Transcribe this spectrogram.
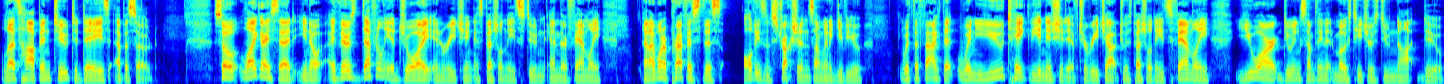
Let's hop into today's episode. So, like I said, you know, there's definitely a joy in reaching a special needs student and their family. And I want to preface this, all these instructions I'm going to give you with the fact that when you take the initiative to reach out to a special needs family, you are doing something that most teachers do not do.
